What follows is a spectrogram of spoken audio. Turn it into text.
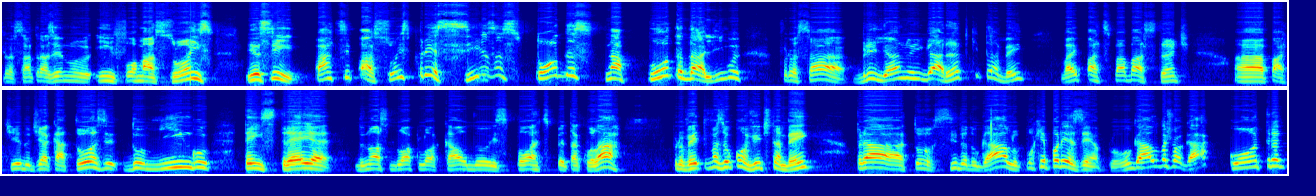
Frossar trazendo informações e assim, participações precisas, todas na ponta da língua. Frossar brilhando e garanto que também vai participar bastante a partir do dia 14, domingo, tem estreia do nosso bloco local do Esporte Espetacular. Aproveito para fazer o convite também para a torcida do Galo, porque, por exemplo, o Galo vai jogar contra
